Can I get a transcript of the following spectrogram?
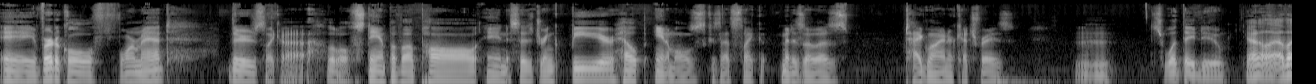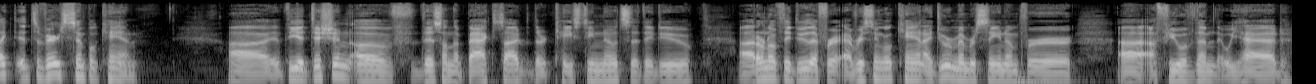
a vertical format. there's like a little stamp of a paw, and it says "Drink beer, help animals," because that's like Metazoa's tagline or catchphrase. It's what they do. Yeah, I like. It's a very simple can. Uh, the addition of this on the back side with their tasting notes that they do. Uh, I don't know if they do that for every single can. I do remember seeing them for uh, a few of them that we had,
